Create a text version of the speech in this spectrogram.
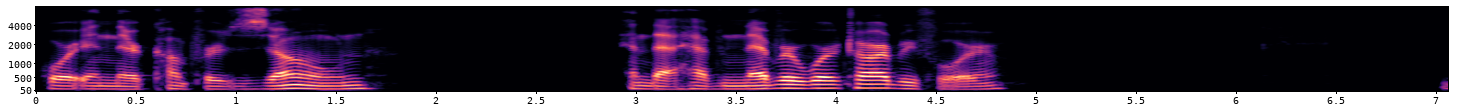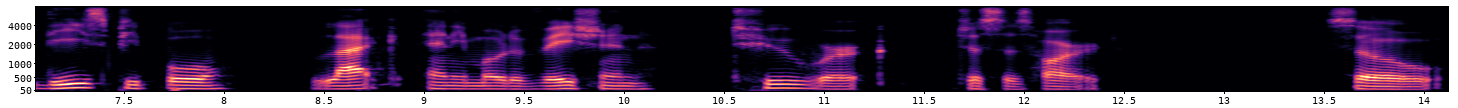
or in their comfort zone, and that have never worked hard before, these people lack any motivation to work just as hard. So,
